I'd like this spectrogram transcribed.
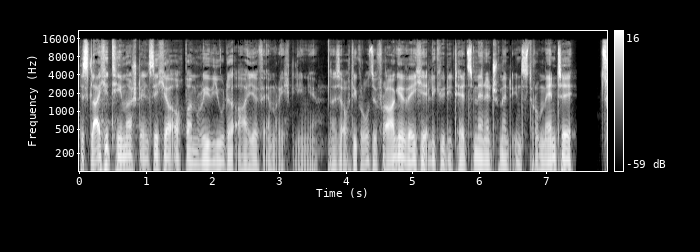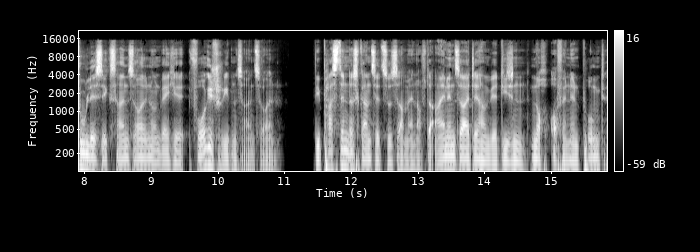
Das gleiche Thema stellt sich ja auch beim Review der AIFM-Richtlinie. Da ist ja auch die große Frage, welche Liquiditätsmanagement-Instrumente zulässig sein sollen und welche vorgeschrieben sein sollen. Wie passt denn das Ganze zusammen? Auf der einen Seite haben wir diesen noch offenen Punkt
